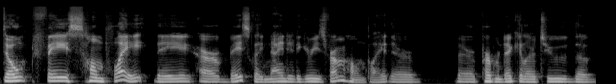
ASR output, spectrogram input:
don't face home plate. They are basically 90 degrees from home plate. They're they're perpendicular to the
